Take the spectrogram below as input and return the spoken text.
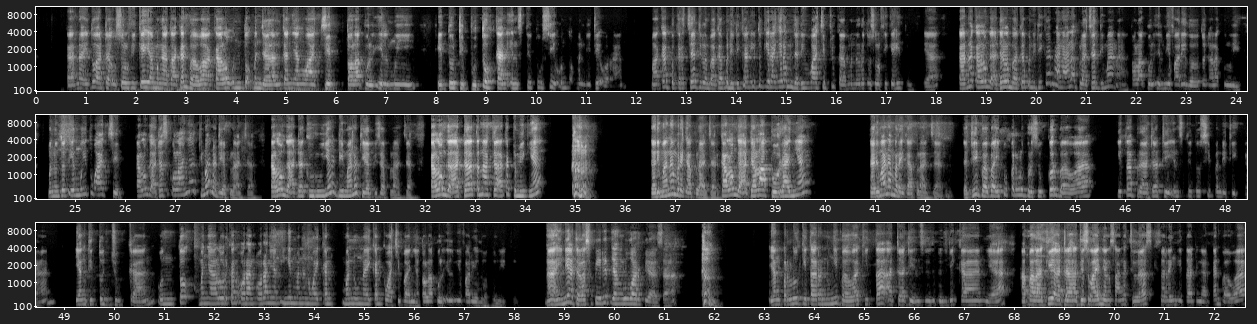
Karena itu ada usul fikih yang mengatakan bahwa kalau untuk menjalankan yang wajib tolabul ilmi itu dibutuhkan institusi untuk mendidik orang, maka bekerja di lembaga pendidikan itu kira-kira menjadi wajib juga menurut usul fikih itu. ya Karena kalau nggak ada lembaga pendidikan, anak-anak belajar di mana? Tolabul ilmi faridotun ala kulli menuntut ilmu itu wajib. Kalau nggak ada sekolahnya, di mana dia belajar? Kalau nggak ada gurunya, di mana dia bisa belajar? Kalau nggak ada tenaga akademiknya, dari mana mereka belajar? Kalau nggak ada laborannya, dari mana mereka belajar? Jadi Bapak Ibu perlu bersyukur bahwa kita berada di institusi pendidikan yang ditujukan untuk menyalurkan orang-orang yang ingin menunaikan menunaikan kewajibannya tolabul ilmi fardhotun itu. Nah, ini adalah spirit yang luar biasa yang perlu kita renungi bahwa kita ada di institusi pendidikan ya. Apalagi ada hadis lain yang sangat jelas sering kita dengarkan bahwa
